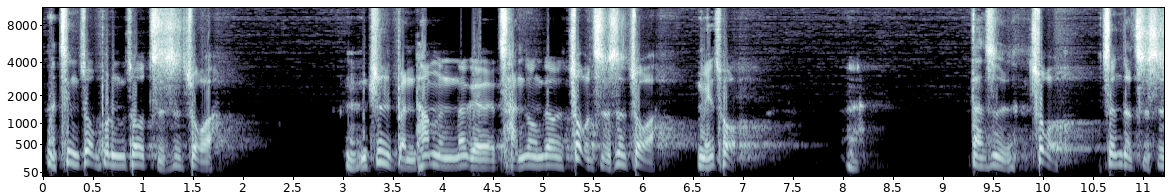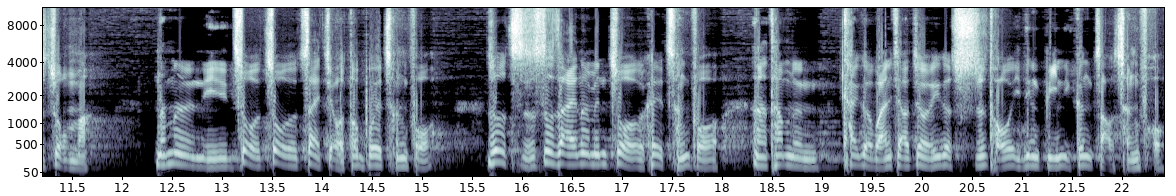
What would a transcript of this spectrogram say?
那静坐不能说只是坐啊。嗯，日本他们那个禅宗都坐只是坐啊，没错，嗯。但是坐真的只是坐吗？那么你坐坐再久都不会成佛。若只是在那边坐可以成佛，那他们开个玩笑，就一个石头一定比你更早成佛。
